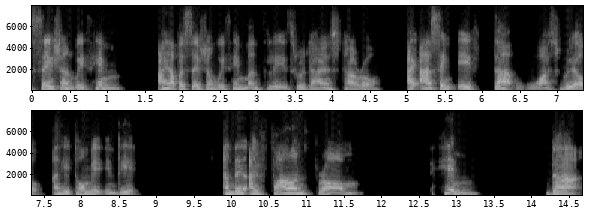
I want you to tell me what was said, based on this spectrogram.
session with him, I have a session with him monthly through Diane's Tarot. I asked him if that was real, and he told me indeed. And then I found from him that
